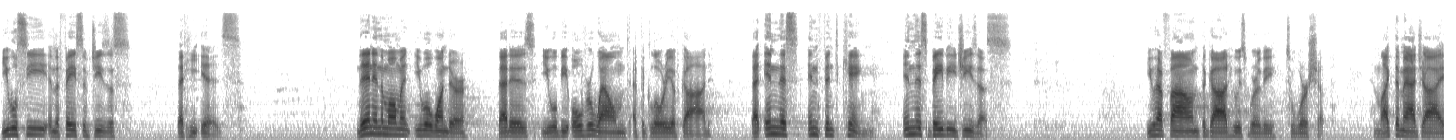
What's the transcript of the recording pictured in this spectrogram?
you will see in the face of Jesus that he is. Then, in the moment, you will wonder, that is, you will be overwhelmed at the glory of God, that in this infant king, in this baby Jesus, you have found the God who is worthy to worship. And like the Magi,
